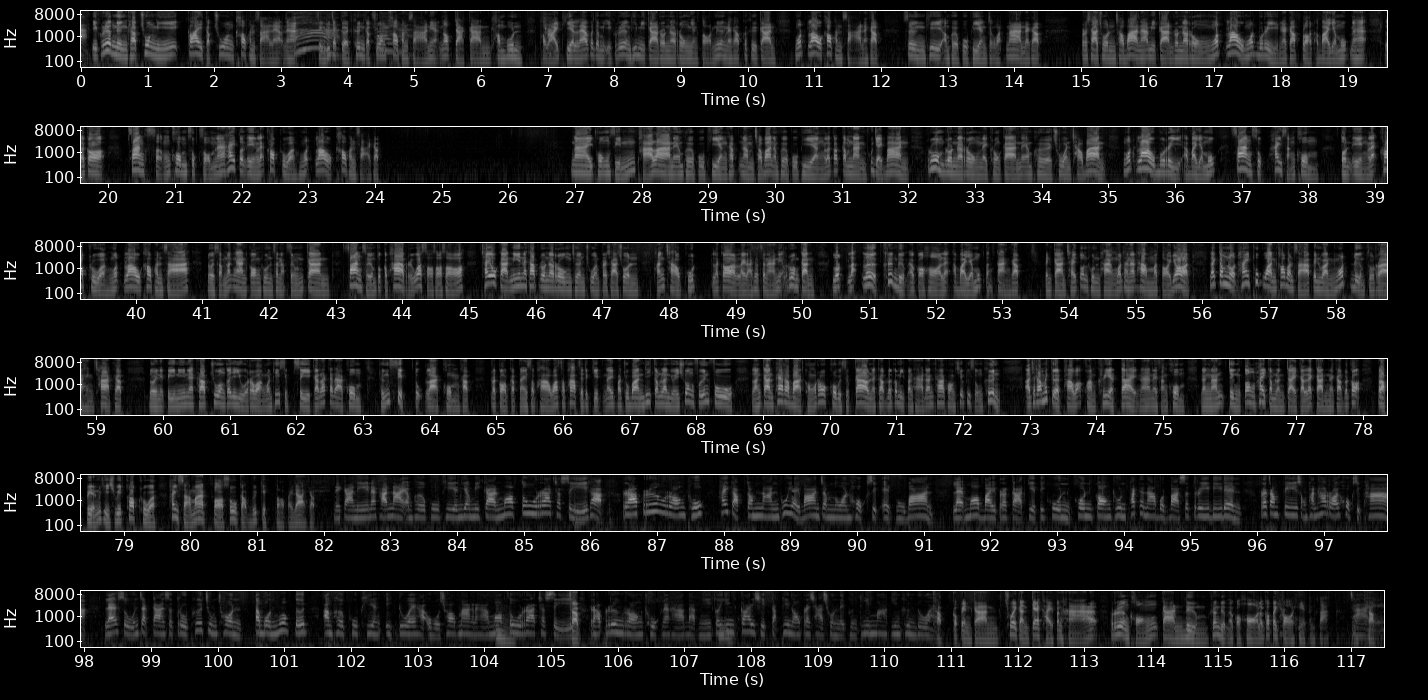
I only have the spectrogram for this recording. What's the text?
ค่ะอีกเรื่องหนึ่งครับช่วงนี้ใกล้กับช่วงเข้าพรรษาแล้วนะฮะอ่าสิ่งที่จะเกิดขึ้นกับช่วงใช่เข้าค่ะพรรษาเนี่ยนอกจากการทำบุญถวายเทียนแล้วก็จะมีอีกเรื่องที่มีการรณรงค์อย่างต่อเนื่องนะครับ ก็คือการงดเหล้าเข้าพรรษานะครับ ซึ่งที่อำเภอภูเพียงจังหวัดน่านนะครับประชาชนชาวบ้านนะฮะมีการรณรงค์งดเหล้างดบุหรี่นะครับปลอดอบายมุกนะฮะแล้วก็สร้างสังคมสุขสมนะให้ตนเองและครอบครัวงดเหล้าเข้าพรรษาครับ นายพงศินผาลาในอำเภอภูเพียงครับนำชาวบ้านอำเภอภูเพียง แล้วก็กำนันผู้ใหญ่บ้าน ร่วมรณรงค์ในโครงการในอำเภอชวนชาวบ้าน งดเหล้าบุหรี่อบายมุก สร้างสุขให้สังคม ตนเองและครอบครัวงดเหล้าเข้าพรรษา โดยสำนักงานกองทุนสนับสนุนการสร้างเสริมสุขภาพหรือว่าสสส ใช้โอกาสนี้นะครับรณรงค์เชิญชวนประชาชน ทั้งชาวพุทธ และก็หลาย ๆ ศาสนาเนี่ยร่วมกันลดละเลิกเครื่องดื่มแอลกอฮอล์และอบายมุกต่าง ๆ ครับ เป็นการใช้ต้นทุนทางวัฒนธรรมมาต่อยอด และกำหนดให้ทุกวันเข้าพรรษาเป็นวันงดดื่มสุราแห่งชาติครับ โดยในปีนี้นะครับช่วงก็จะอยู่ระหว่างวันที่ 14 กรกฎาคม ถึง 10 ตุลาคมครับประกอบกับในสภาวะสภาพเศรษฐกิจในปัจจุบันที่กำลังอยู่ในช่วงฟื้นฟู หลังการแพร่ระบาดของโรคโควิด -19 นะครับแล้วก็มีปัญหาด้านค่าของชีพที่สูงขึ้น อาจจะทำให้เกิดภาวะความเครียดได้นะในสังคม ดังนั้นจึงต้องให้กำลังใจกันและกันนะครับแล้วก็ปรับเปลี่ยนวิถีชีวิตครอบครัว ให้สามารถต่อสู้กับวิกฤตต่อไปได้ครับในการนี้นะคะ นายอำเภอภูเพียงยังมีการมอบตู้ราชสีค่ะ รับเรื่องร้องทุกข์ ให้กับกำนันผู้ใหญ่บ้านจำนวน 61 หมู่บ้าน และมอบใบประกาศเกียรติคุณ คนกองทุนพัฒนาบทบาทสตรีดีเด่น ประจำปี 2565 และศูนย์จัดการศัตรูพืชชุมชนตำบลม่วงตึ๊ดอำเภอภูเพียงอีกด้วยค่ะ โอ้โห ชอบมากนะคะ มอบตู้ราชสีห์ครับรับเรื่องร้องทุกข์นะคะ แบบนี้ก็ยิ่งใกล้ชิดกับพี่น้องประชาชนในพื้นที่มากยิ่งขึ้นด้วยครับก็เป็นการช่วยกันแก้ไขปัญหาเรื่องของการดื่มเครื่องดื่มแอลกอฮอล์แล้วก็ไปก่อเหตุต่างๆใช่นะครับค่ะ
